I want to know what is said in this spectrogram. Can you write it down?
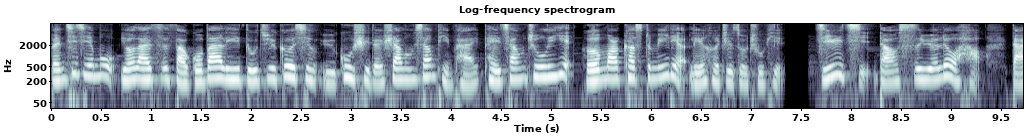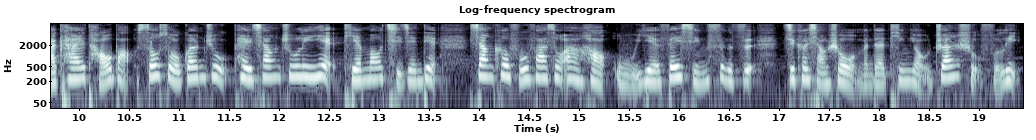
本期节目由来自法国巴黎独具个性与故事的沙龙香品牌佩枪朱丽叶和 Marcus Media 联合制作出品。即日起到四月六号，打开淘宝搜索关注佩枪朱丽叶天猫旗舰店，向客服发送暗号“午夜飞行”四个字，即可享受我们的听友专属福利。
